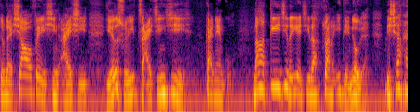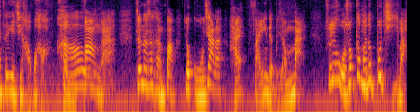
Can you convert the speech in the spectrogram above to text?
对不对？消费性 IC 也是属于宅经济概念股。然后第一季的业绩呢，赚了一点六元。你想想看，这业绩好不好？很棒啊，真的是很棒。就股价呢，还反应的比较慢，所以我说根本都不急嘛，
